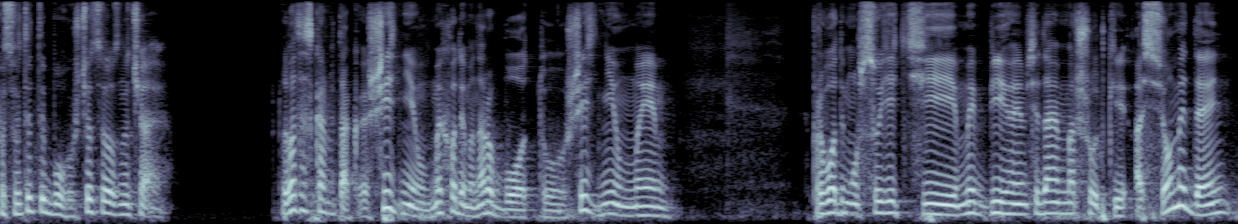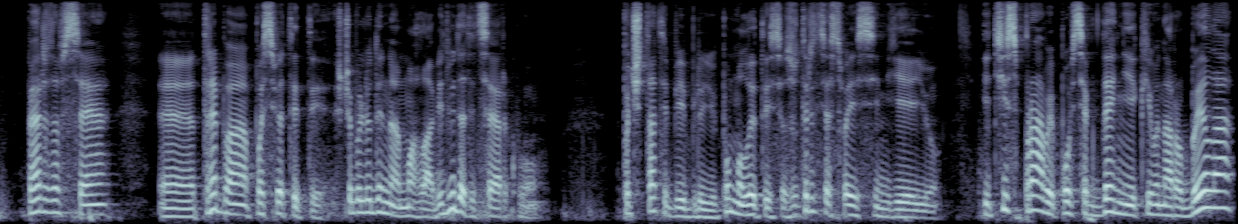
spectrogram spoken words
Посвятити Богу. Що це означає? Давайте скажемо так: шість днів ми ходимо на роботу, шість днів ми проводимо в суєті, ми бігаємо, сідаємо маршрутки. А сьомий день, перш за все, е, треба посвятити, щоб людина могла відвідати церкву, почитати Біблію, помолитися, зустрітися зі своєю сім'єю. І ті справи повсякденні, які вона робила,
